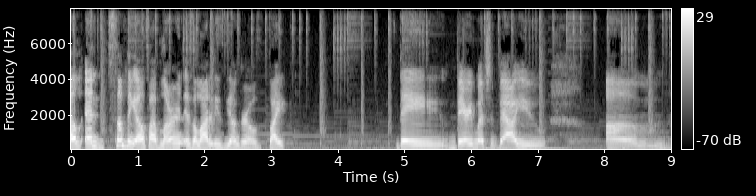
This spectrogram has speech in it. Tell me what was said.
Uh, And something else I've learned is a lot of these young girls like they very much value um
